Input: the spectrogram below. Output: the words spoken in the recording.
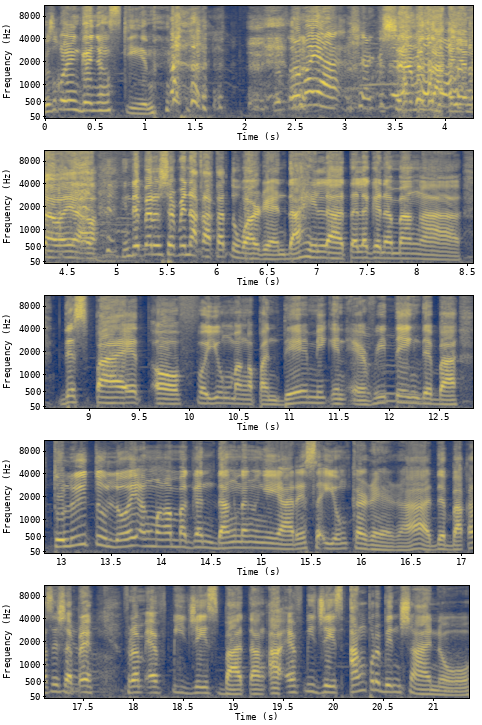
Gusto ko yung ganyang skin. Mamaya, share ko sa Share mo sa akin yun mamaya. oh. Hindi, pero syempre nakakatuwa rin dahil ah, talaga namang ah, despite of uh, yung mga pandemic and everything, 'di ba? Tuloy-tuloy ang mga magandang nangyayari sa iyong karera, 'di ba? Kasi syempre from FPJ's batang, ah FPJ's ang probinsyano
